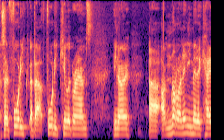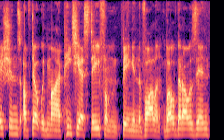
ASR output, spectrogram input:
So 40, about 40 kilograms, you know, uh, I'm not on any medications. I've dealt with my PTSD from being in the violent world that I was in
